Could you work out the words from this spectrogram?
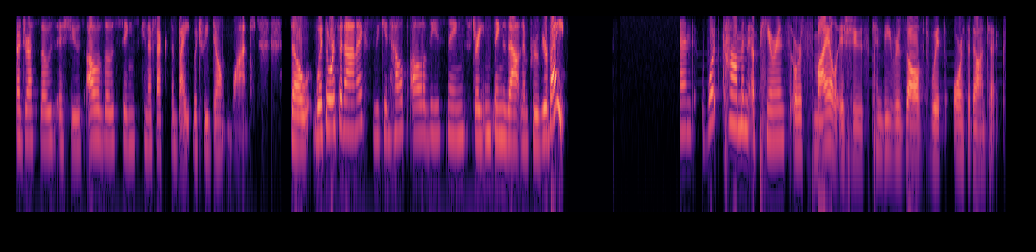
address those issues. All of those things can affect the bite, which we don't want. So with orthodontics, we can help all of these things straighten things out and improve your bite. And what common appearance or smile issues can be resolved with orthodontics?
